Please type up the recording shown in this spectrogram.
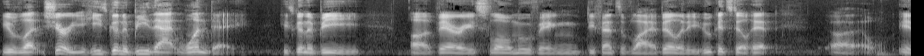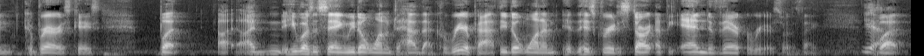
You let sure he's going to be that one day. He's going to be a very slow-moving defensive liability who could still hit. Uh, in Cabrera's case, but I, I, he wasn't saying we don't want him to have that career path. You don't want him his career to start at the end of their career, sort of thing. Yeah. But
